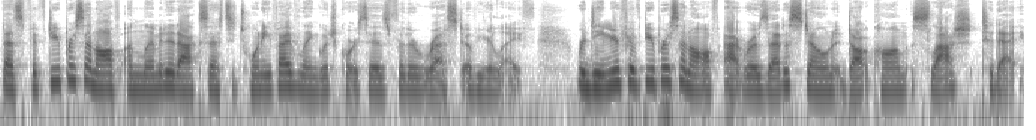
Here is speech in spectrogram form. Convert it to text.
That's 50% off unlimited access to 25 language courses for the rest of your life. Redeem your 50% off at rosettastone.com slash today.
